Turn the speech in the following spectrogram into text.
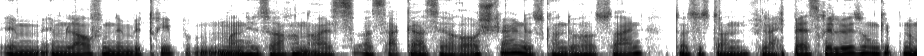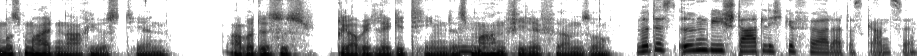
im, im laufenden Betrieb manche Sachen als, als Sackgasse herausstellen. Das kann durchaus sein, dass es dann vielleicht bessere Lösungen gibt. Dann muss man halt nachjustieren. Aber das ist, glaube ich, legitim. Das mhm. machen viele Firmen so. Wird es irgendwie staatlich gefördert, das Ganze?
